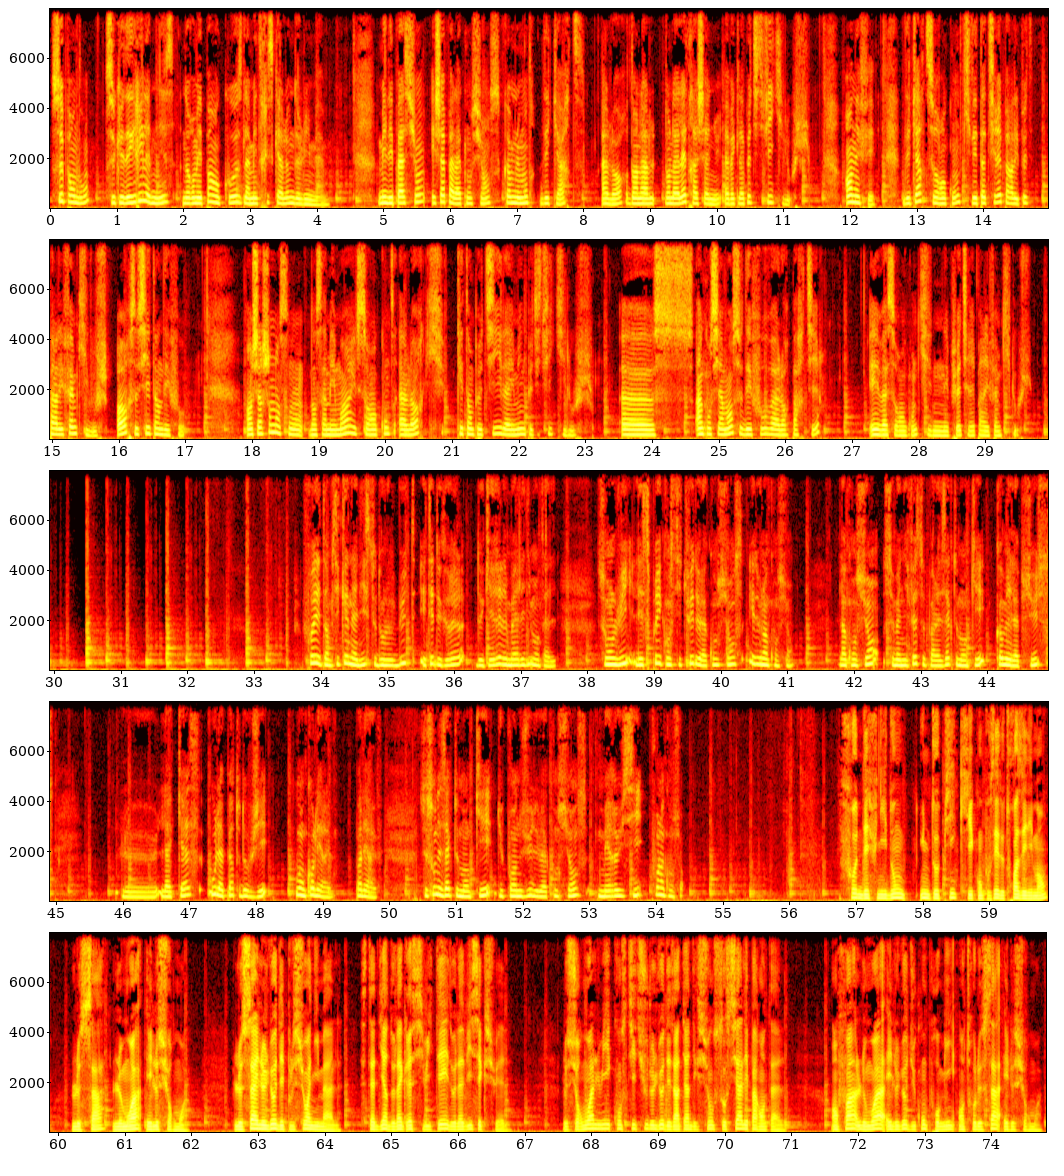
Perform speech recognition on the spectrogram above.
Cependant, ce que décrit Leibniz ne remet pas en cause la maîtrise qu'a l'homme de lui-même. Mais les passions échappent à la conscience, comme le montre Descartes, alors, dans la, lettre à Chanu, avec la petite fille qui louche. En effet, Descartes se rend compte qu'il est attiré par les, par les femmes qui louchent. Or, ceci est un défaut. En cherchant dans, son, dans sa mémoire, il se rend compte alors qu'étant petit, il a aimé une petite fille qui louche. Euh, inconsciemment, ce défaut va alors partir et va se rendre compte qu'il n'est plus attiré par les femmes qui louchent. Freud est un psychanalyste dont le but était de guérir, de guérir les maladies mentales. Selon lui, l'esprit est constitué de la conscience et de l'inconscient. L'inconscient se manifeste par les actes manqués, comme les lapsus, la casse ou la perte d'objets, ou encore les rêves, les rêves. Ce sont des actes manqués du point de vue de la conscience, mais réussis pour l'inconscient. Freud définit donc une topie qui est composée de trois éléments, le ça, le moi et le surmoi. Le ça est le lieu des pulsions animales, c'est-à-dire de l'agressivité et de la vie sexuelle. Le surmoi, lui, constitue le lieu des interdictions sociales et parentales. Enfin, le moi est le lieu du compromis entre le ça et le surmoi.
